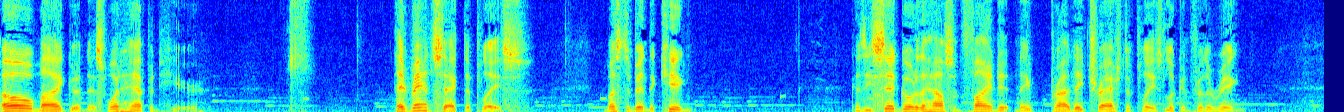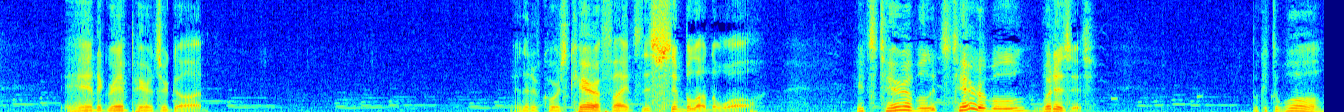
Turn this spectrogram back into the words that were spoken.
Oh my goodness, what happened here? They ransacked the place. Must have been the king. Because he said go to the house and find it, and they, they trashed the place looking for the ring. And the grandparents are gone. And then, of course, Kara finds this symbol on the wall. It's terrible, it's terrible. What is it? Look at the wall.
